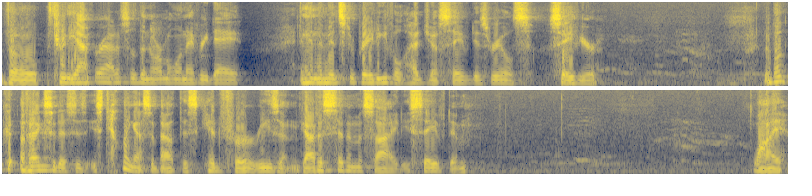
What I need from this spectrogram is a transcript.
though through the apparatus of the normal and everyday, and in the midst of great evil, had just saved Israel's Savior? The book of Exodus is, is telling us about this kid for a reason. God has set him aside, He saved him. Why?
